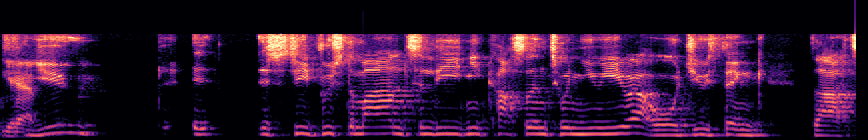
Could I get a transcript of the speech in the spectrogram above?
Yeah. You, is Steve Bruce the man to lead Newcastle into a new era, or do you think that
